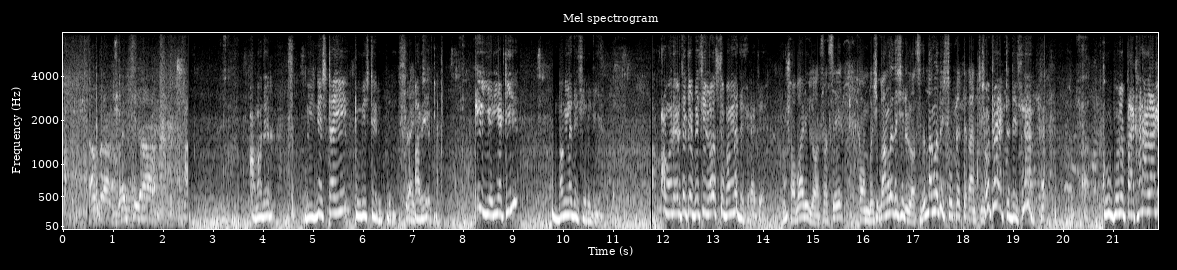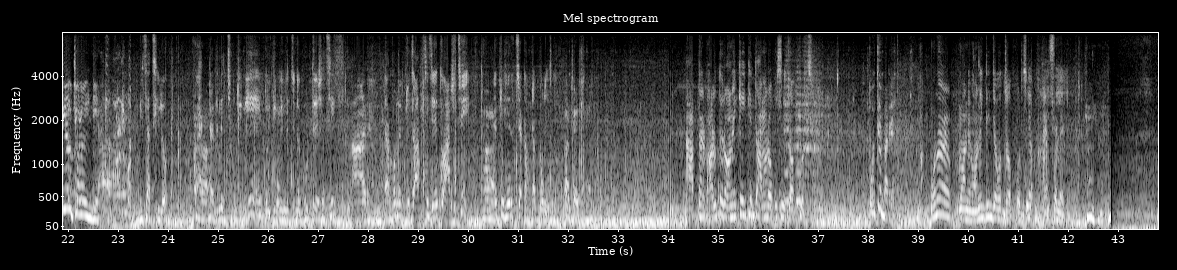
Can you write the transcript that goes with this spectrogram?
আমাদের বিজনেসটাই টুরিস্টের উপরে। আর এই এরিয়াটি বাংলাদেশের এরিয়া আমাদের থেকে বেশি লস তো বাংলাদেশের আছে। সবারই লস আছে কম বেশি। বাংলাদেশের লস আছে। বাংলাদেশ ছোট একটা কান্ট্রি ছোট একটা দেশ না? খুব জোরে পায়খানা লাগলেও চলো ইন্ডিয়া ভিসা ছিল। একটা দিনের ছুটি নিয়ে দুই তিন দিনের জন্য ঘুরতে এসেছি। আর এখন একটু যাচ্ছি যেহেতু আসছি হ্যাঁ। একটু হেলথ চেক আপটা করেছি আচ্ছা আচ্ছা। আপনার ভারতের অনেকেই কিন্তু আমার অফিসে জব করছে। হতে পারে। ওনার মানে অনেকদিন যাবত জব করছে হাই স্যালারি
